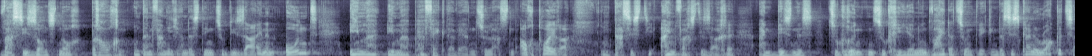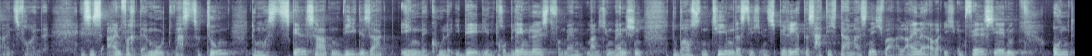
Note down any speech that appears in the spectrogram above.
was sie sonst noch brauchen. Und dann fange ich an, das Ding zu designen und immer, immer perfekter werden zu lassen, auch teurer. Und das ist die einfachste Sache, ein Business zu gründen, zu kreieren und weiterzuentwickeln. Das ist keine Rocket Science, Freunde. Es ist einfach der Mut, was zu tun. Du musst Skills haben, wie gesagt, irgendeine coole Idee, die ein Problem löst von manchen Menschen. Du brauchst ein Team, das dich inspiriert. Das hatte ich damals nicht, war alleine, aber ich empfehle es jedem. Und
